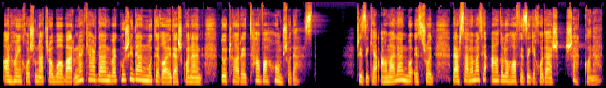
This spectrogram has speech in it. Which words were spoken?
آنها این خشونت را باور نکردند و کوشیدند متقاعدش کنند دچار توهم شده است. چیزی که عملاً باعث شد در سلامت عقل و حافظه خودش شک کند.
